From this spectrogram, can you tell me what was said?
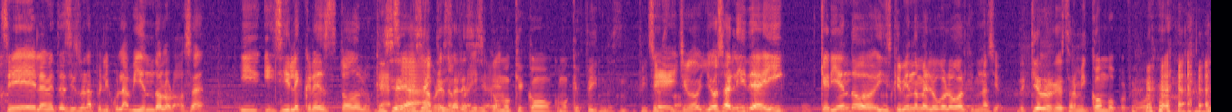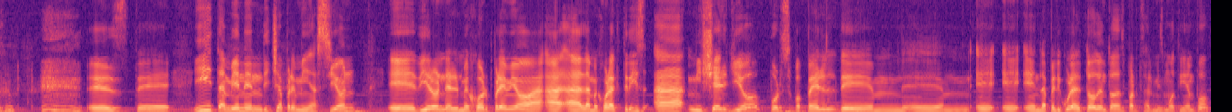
Sí, la neta sí es una película bien dolorosa y, y sí le crees todo lo que Dicen, hace a, dicen a que sales así ¿eh? como que, como, como que fitness. fitness, Sí, ¿no? yo, yo salí de ahí queriendo, inscribiéndome luego, luego al gimnasio. Le quiero regresar mi combo, por favor. Este, y también en dicha premiación eh, dieron el mejor premio a, a- a la mejor actriz a Michelle Yeoh por su papel de mm, eh, eh, en la película de Todo en todas partes al mismo tiempo.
